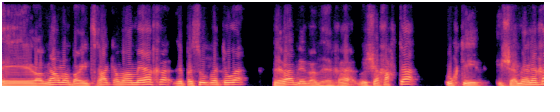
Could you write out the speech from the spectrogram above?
אה, רב נחמן בר יצחק אמר מאחה, זה פסוק בתורה. ורם לבביך ושכחת, וכתיב, ישמר לך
